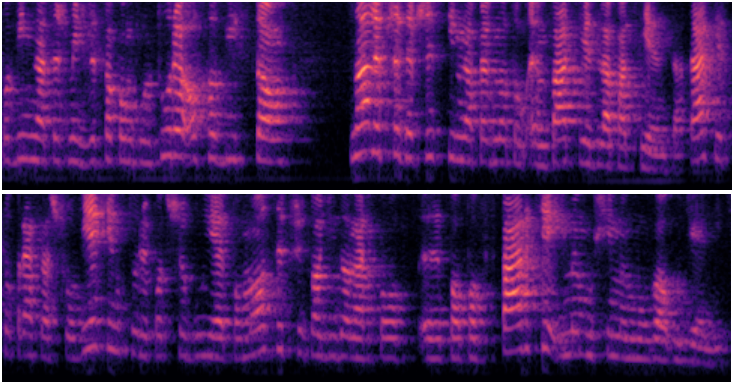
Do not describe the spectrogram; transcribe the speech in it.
powinna też mieć wysoką kulturę osobistą, no ale przede wszystkim na pewno tą empatię dla pacjenta, tak? Jest to praca z człowiekiem, który potrzebuje pomocy, przychodzi do nas po, y, po, po wsparcie i my musimy mu go udzielić.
